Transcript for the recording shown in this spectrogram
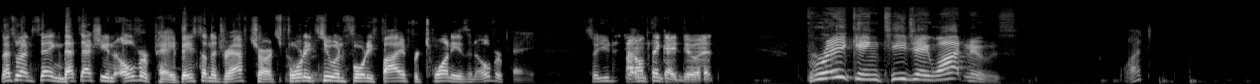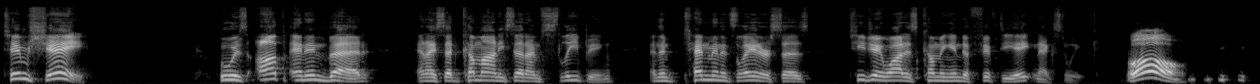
That's what I'm saying. That's actually an overpay based on the draft charts. 42 and 45 for 20 is an overpay. So you I don't think I'd do it. Breaking TJ Watt news. what? Tim Shea, who is up and in bed, and I said, Come on. He said, I'm sleeping. And then 10 minutes later says, TJ Watt is coming into 58 next week. Whoa.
